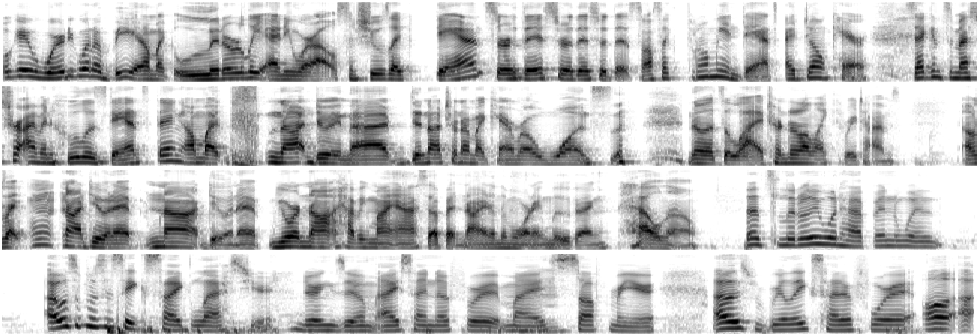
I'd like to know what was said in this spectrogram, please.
okay, where do you want to be? And I'm like, literally anywhere else. And she was like, dance or this or this or this. And I was like, throw me in dance. I don't care. Second semester, I'm in Hula's dance thing. I'm like, not doing that. Did not turn on my camera once. no, that's a lie. I turned it on like three times. I was like, "Mm, not doing it. Not doing it. You're not having my ass up at nine in the morning moving. Hell no. That's literally what happened when I was supposed to take psych last year during Zoom. I signed up for it my sophomore year. I was really excited for it. All I-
